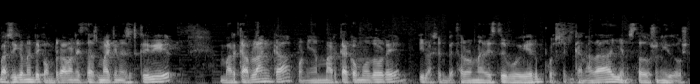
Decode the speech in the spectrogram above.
básicamente compraban estas máquinas de escribir, marca blanca, ponían marca Commodore y las empezaron a distribuir pues en Canadá y en Estados Unidos.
